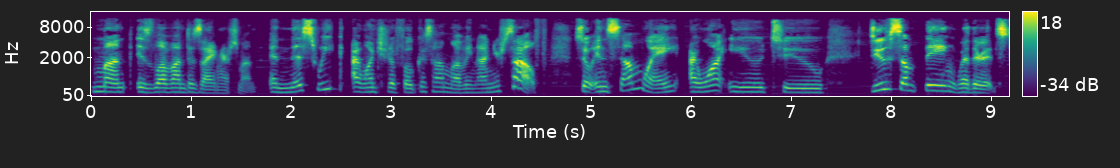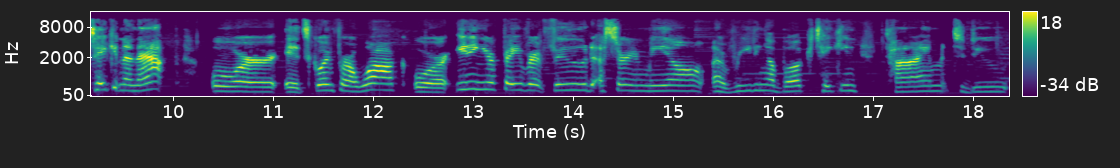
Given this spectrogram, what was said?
month is Love on Designers Month. And this week, I want you to focus on loving on yourself. So, in some way, I want you to do something, whether it's taking a nap or it's going for a walk or eating your favorite food, a certain meal, uh, reading a book, taking time to do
